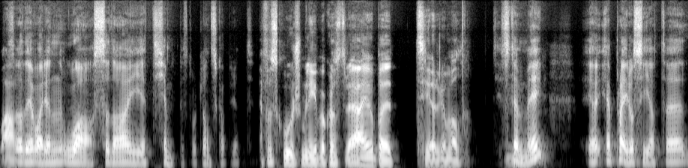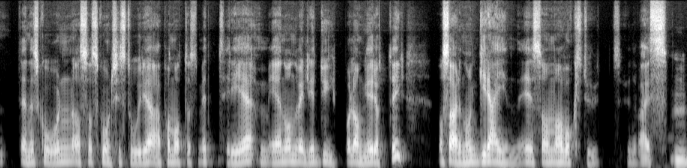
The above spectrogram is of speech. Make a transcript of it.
Wow. Så det var en oase da i et kjempestort landskap rundt. For skolen som ligger på klosteret, er jo bare tre år gammel. Det stemmer. Jeg, jeg pleier å si at eh, denne skolen, altså skolens historie, er på en måte som et tre med noen veldig dype og lange røtter. Og så er det noen greiner som har vokst ut underveis. Mm.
